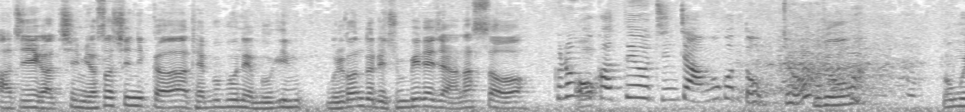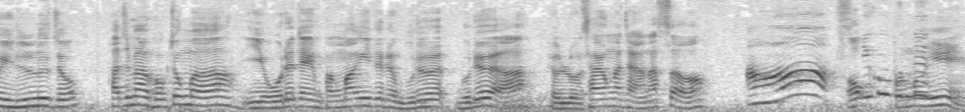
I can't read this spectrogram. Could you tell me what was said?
아직 아침 6시니까 대부분의 무기, 물건들이 준비되지 않았어. 그런 어? 것 같아요. 진짜 아무것도 없죠? 그죠? 너무 이르죠? 하지만 걱정 마. 이 오래된 방망이들은 무료, 무료야. 별로 사용하지 않았어. 아, 어? 이거 근데 방망이.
